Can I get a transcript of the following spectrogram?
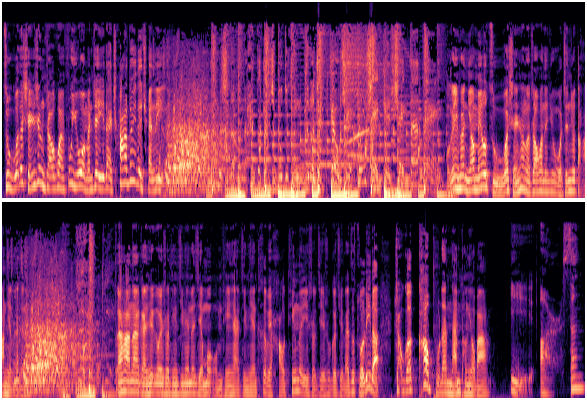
祖国的神圣召唤赋予我们这一代插队的权利。”我跟你说，你要没有祖国神圣的召唤那句，我真就打你了。来哈，那感谢各位收听今天的节目。我们听一下今天特别好听的一首结束歌曲，来自左立的《找个靠谱的男朋友》吧。一二三，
